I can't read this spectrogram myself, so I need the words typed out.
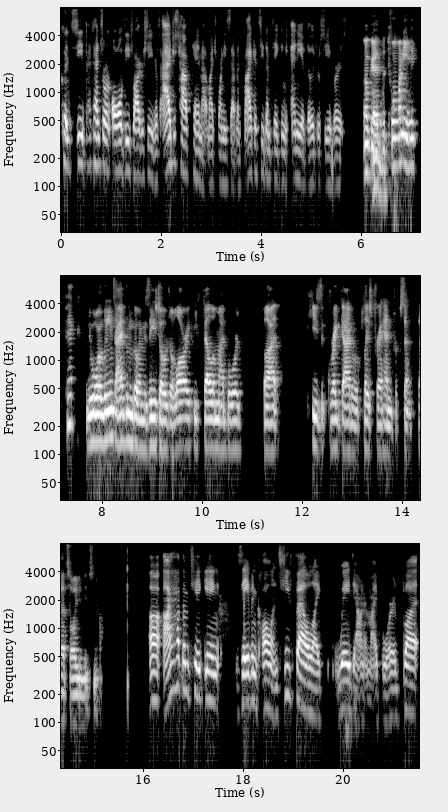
could see potential in all of these wide receivers. I just have him at my 27th, but I could see them taking any of those receivers. Okay, the 28th pick, New Orleans. I have them going Azeez Ojulari. He fell on my board, but he's a great guy to replace Trey Hendrickson. That's all you need to know. Uh, I have them taking Zaven Collins. He fell like way down in my board, but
